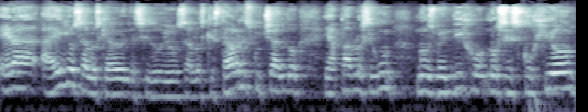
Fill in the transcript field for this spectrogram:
era a ellos a los que había bendecido Dios, a los que estaban escuchando y a Pablo según nos bendijo, nos escogió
